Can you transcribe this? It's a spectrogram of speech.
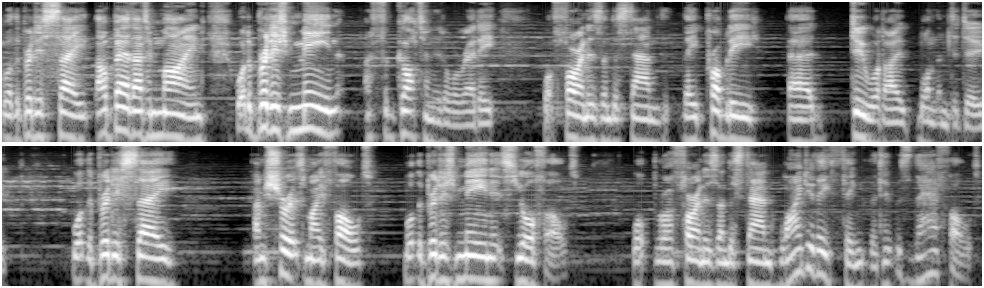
What the British say, I'll bear that in mind. What the British mean, I've forgotten it already. What foreigners understand, they probably uh, do what I want them to do. What the British say, I'm sure it's my fault. What the British mean, it's your fault. What foreigners understand, why do they think that it was their fault?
